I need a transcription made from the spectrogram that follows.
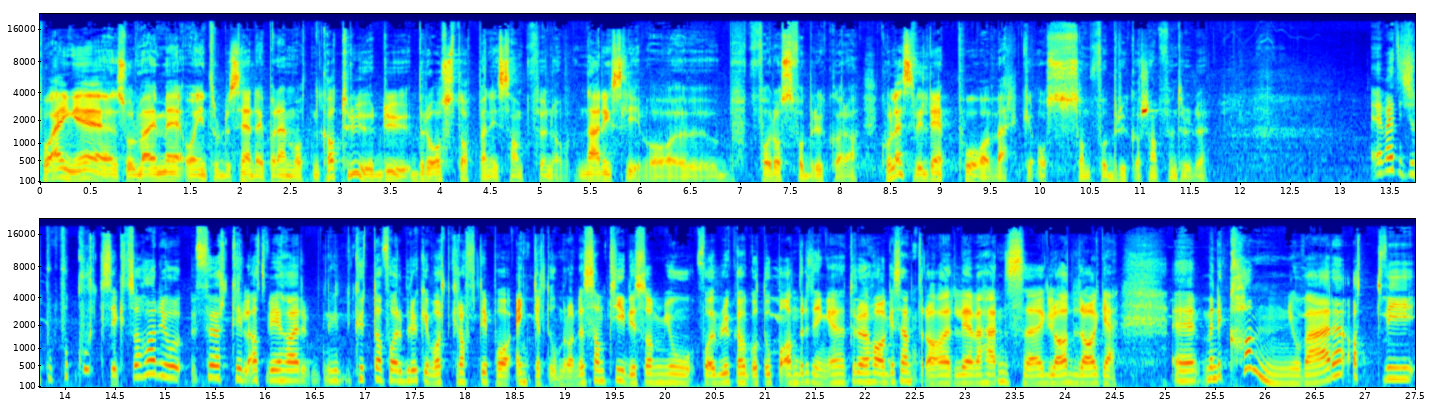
Poenget er, Solveig, med å introdusere deg på den måten. Hva tror du bråstoppen i samfunn og næringsliv og eh, for oss forbrukere, hvordan vil det påvirke oss som forbrukersamfunn, tror du? Jeg vet ikke, på, på, kort sikt så har det jo ført til at vi har kutta forbruket vårt kraftig på enkelte områder, samtidig som jo forbruket har gått opp på andre ting. Jeg tror hagesentra lever herrens eh, glade dager. Eh, men det kan jo være at vi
